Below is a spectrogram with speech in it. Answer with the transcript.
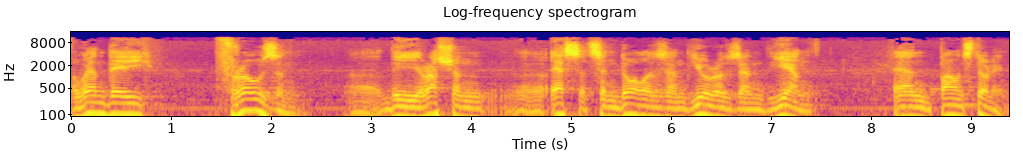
when they frozen the Russian uh, assets in dollars and euros and yen and pound sterling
